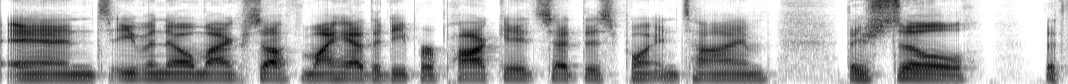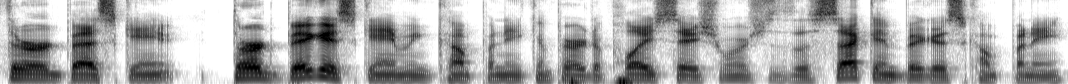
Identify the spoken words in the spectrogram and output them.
And even though Microsoft might have the deeper pockets at this point in time, they're still the third best game, third biggest gaming company compared to PlayStation, which is the second biggest company.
